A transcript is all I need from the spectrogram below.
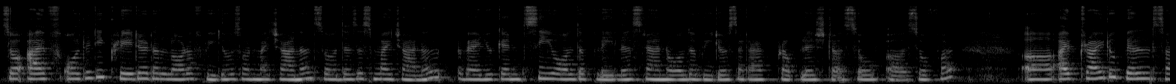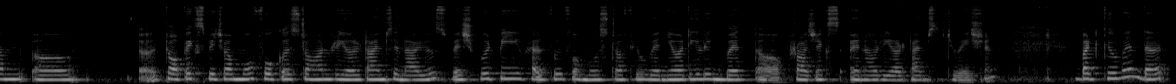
So I've already created a lot of videos on my channel. So this is my channel where you can see all the playlists and all the videos that I've published uh, so uh, so far. Uh, I've tried to build some uh, topics which are more focused on real time scenarios, which would be helpful for most of you when you're dealing with uh, projects in a real time situation. But given that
